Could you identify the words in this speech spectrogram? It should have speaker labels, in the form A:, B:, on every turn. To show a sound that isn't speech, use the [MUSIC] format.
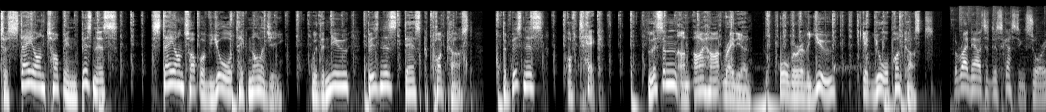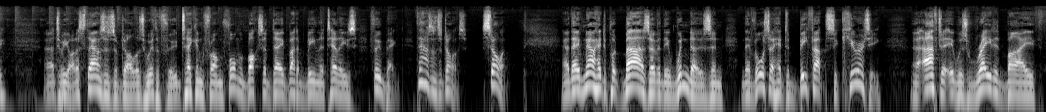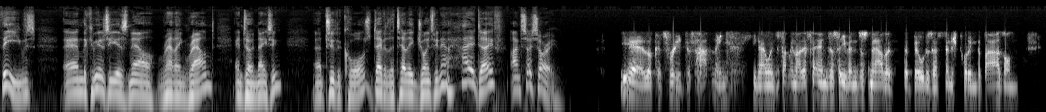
A: To stay on top in business, stay on top of your technology with the new Business Desk podcast, The Business of Tech. Listen on iHeartRadio or wherever you get your podcasts.
B: But right now, it's a disgusting story. Uh, to be honest, thousands of dollars worth of food taken from former boxer Dave Butterbean Letele's food bank. Thousands of dollars stolen. Uh, they've now had to put bars over their windows and they've also had to beef up security after it was raided by thieves. And the community is now rallying round and donating uh, to the cause. David Letele joins me now. Hey, Dave. I'm so sorry.
C: Yeah, look, it's really disheartening, you know, when something like this, and just even just now that the builders have finished putting the bars on.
